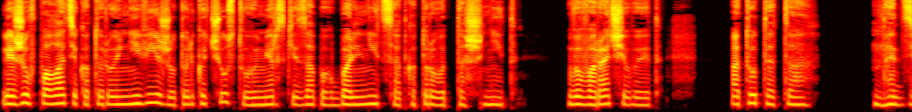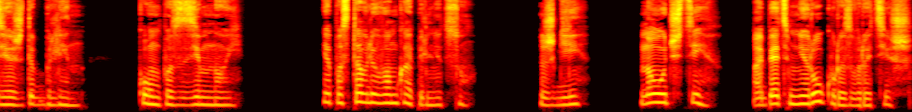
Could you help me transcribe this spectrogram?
Лежу в палате, которую не вижу, только чувствую мерзкий запах больницы, от которого тошнит, выворачивает. А тут это... Надежда, блин. Компас земной. Я поставлю вам капельницу. Жги. Но учти, опять мне руку разворотишь.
